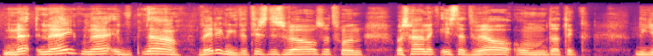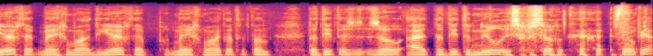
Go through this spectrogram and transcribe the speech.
Nee, nee, nee ik- nou, weet ik niet. Het is dus wel een soort van. Waarschijnlijk is het wel omdat ik die jeugd heb meegemaakt, die jeugd heb meegemaakt, dat het dan dat dit er zo uit, dat dit er nul is of zo. Snap je?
